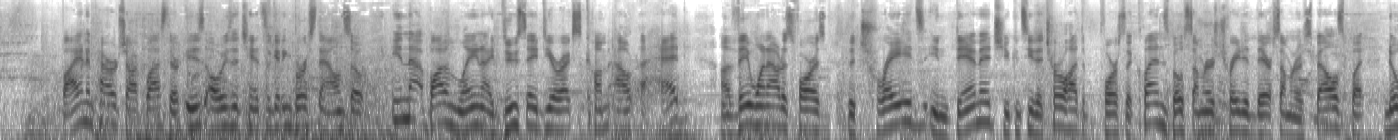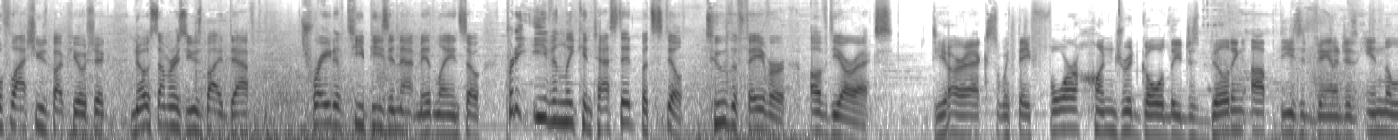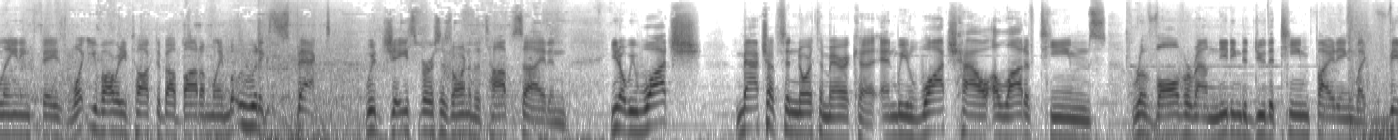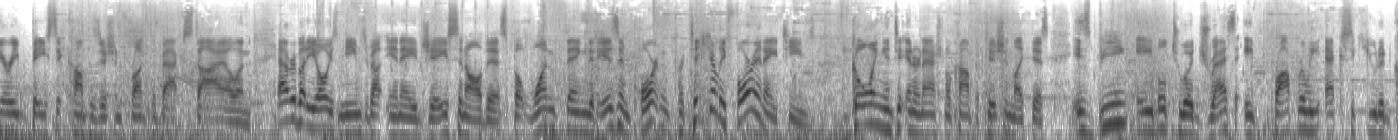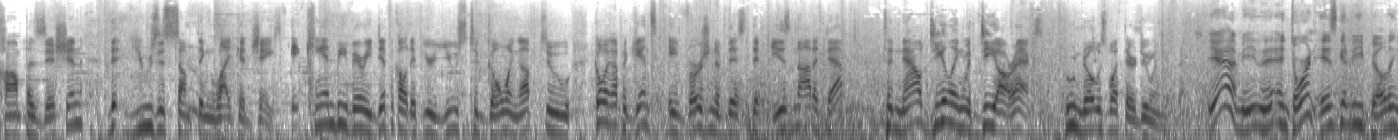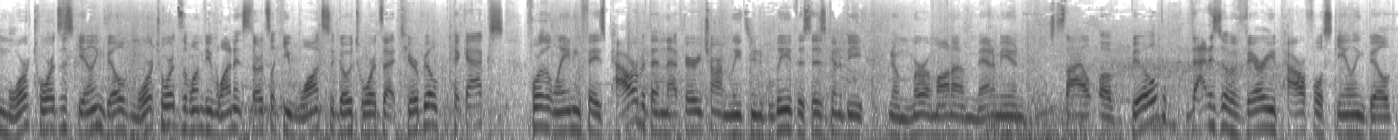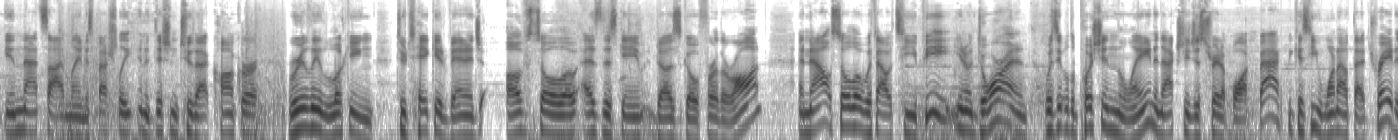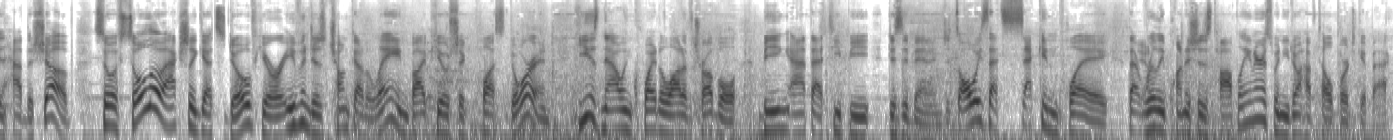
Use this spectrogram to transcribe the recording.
by an Empowered Shock Blast, there is always a chance of getting burst down. So in that bottom lane, I do say DRX come out ahead. Uh, they went out as far as the trades in damage. You can see that Turtle had to force the cleanse. Both summoners traded their summoner spells, but no flash used by Pyosik, no summoners used by Deft. Trade of TPs in that mid lane, so pretty evenly contested, but still to the favor of DRX. DRX with a 400 gold lead, just building up these advantages in the laning phase. What you've already talked about bottom lane, what we would expect with Jace versus Ornn on the top side. And, you know, we watch matchups in North America, and we watch how a lot of teams revolve around needing to do the team fighting, like very basic composition front to back style. And everybody always memes about NA Jace and all this, but one thing that is important, particularly for NA teams, going into international competition like this is being able to address a properly executed composition that uses something like a Jace. It can be very difficult if you're used to going up to going up against a version of this that is not adept to now dealing with DRX who knows what they're doing with things. Yeah, I mean, and Doran is going to be building more towards the scaling build, more towards the 1v1. It starts like he wants to go towards that tear build pickaxe for the laning phase power, but then that Fairy Charm leads me to believe this is going to be, you know, Muramana, Manamune, style of build. That is a very powerful scaling build in that side lane, especially in addition to that Conqueror, really looking to take advantage of Solo as this game does go further on. And now Solo without TP, you know, Doran was able to push in the lane and actually just straight up walk back because he won out that trade and had the shove. So if Solo actually gets dove here or even just chunked out a lane by Pyosik plus Doran, he is now in quite a lot of trouble being at that TP disadvantage. It's always that second play that yeah. really punishes top laners when you don't have teleport to get back.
